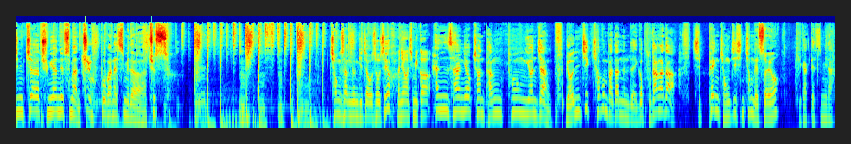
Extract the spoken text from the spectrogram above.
진짜 중요한 뉴스만 쭉 뽑아냈습니다. 주스. 정상근 기자 어서 오세요. 안녕하십니까. 한상혁 전 방통위원장 면직 처분 받았는데 이거 부당하다. 집행 정지 신청 냈어요. 기각됐습니다.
